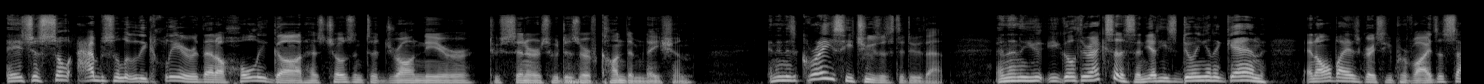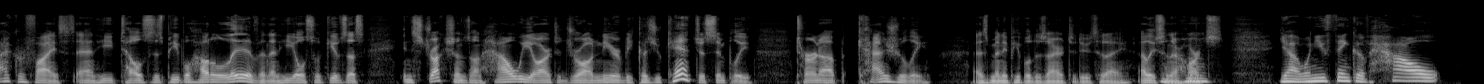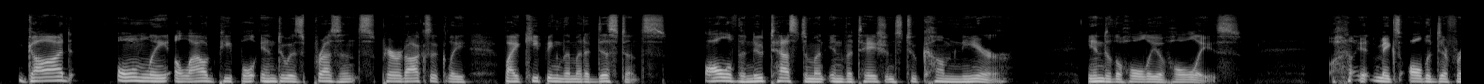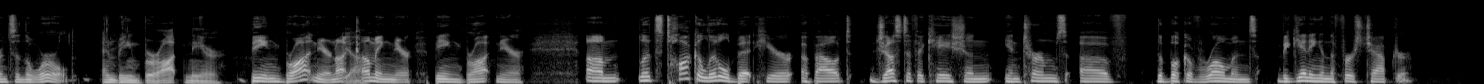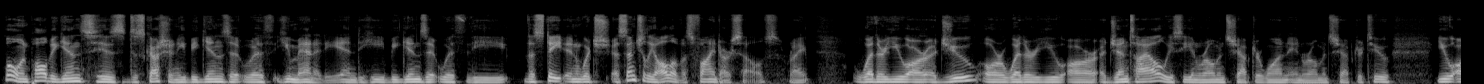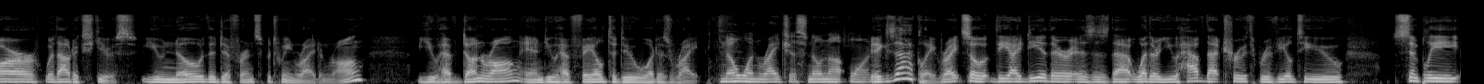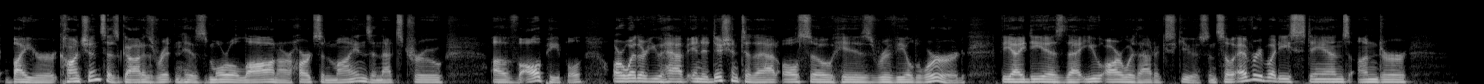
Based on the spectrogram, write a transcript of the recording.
it's just so absolutely clear that a holy God has chosen to draw near to sinners who deserve condemnation. And in His grace, He chooses to do that. And then you, you go through Exodus, and yet he's doing it again. And all by his grace, he provides a sacrifice and he tells his people how to live. And then he also gives us instructions on how we are to draw near because you can't just simply turn up casually as many people desire to do today, at least in their mm-hmm. hearts. Yeah, when you think of how God only allowed people into his presence, paradoxically, by keeping them at a distance. All of the New Testament invitations to come near into the Holy of Holies. It makes all the difference in the world. And being brought near. Being brought near, not Yeah. coming near, being brought near. Um, let's talk a little bit here about justification in terms of the book of Romans, beginning in the first chapter. Well, when Paul begins his discussion, he begins it with humanity, and he begins it with the the state in which essentially all of us find ourselves, right? Whether you are a Jew or whether you are a Gentile, we see in Romans chapter one and Romans chapter two, you are without excuse. You know the difference between right and wrong. You have done wrong, and you have failed to do what is right. No one righteous, no, not one. Exactly, right? So the idea there is is that whether you have that truth revealed to you simply by your conscience as God has written his moral law on our hearts and minds and that's true of all people or whether you have in addition to that also his revealed word the idea is that you are without excuse and so everybody stands under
